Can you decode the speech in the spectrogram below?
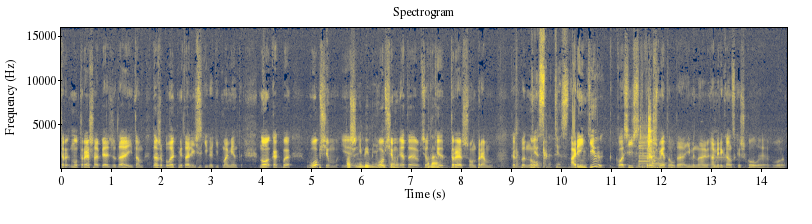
тр- ну трэш опять же, да, и там даже блэк металлические какие-то моменты. Но как бы в общем, Паша, не бей меня в общем гитарой. это все-таки Да. трэш, он прям как бы ну Тесно, тесно. Ориентир классический трэш-метал, да, именно американской школы, вот,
